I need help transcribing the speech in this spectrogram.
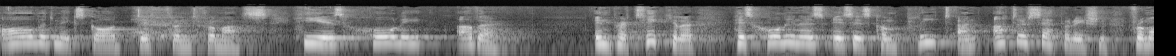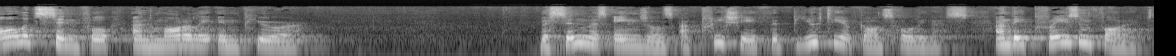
all that makes God different from us. He is wholly other. In particular, his holiness is his complete and utter separation from all that's sinful and morally impure. The sinless angels appreciate the beauty of God's holiness and they praise him for it.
